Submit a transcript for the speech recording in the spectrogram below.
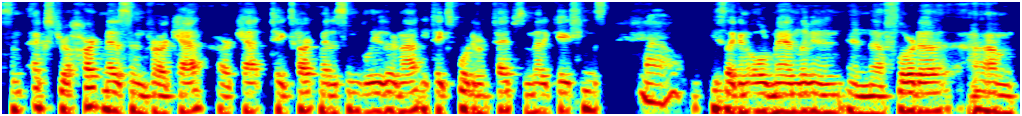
some extra heart medicine for our cat. Our cat takes heart medicine, believe it or not. He takes four different types of medications. Wow. He's like an old man living in, in uh, Florida. Um,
